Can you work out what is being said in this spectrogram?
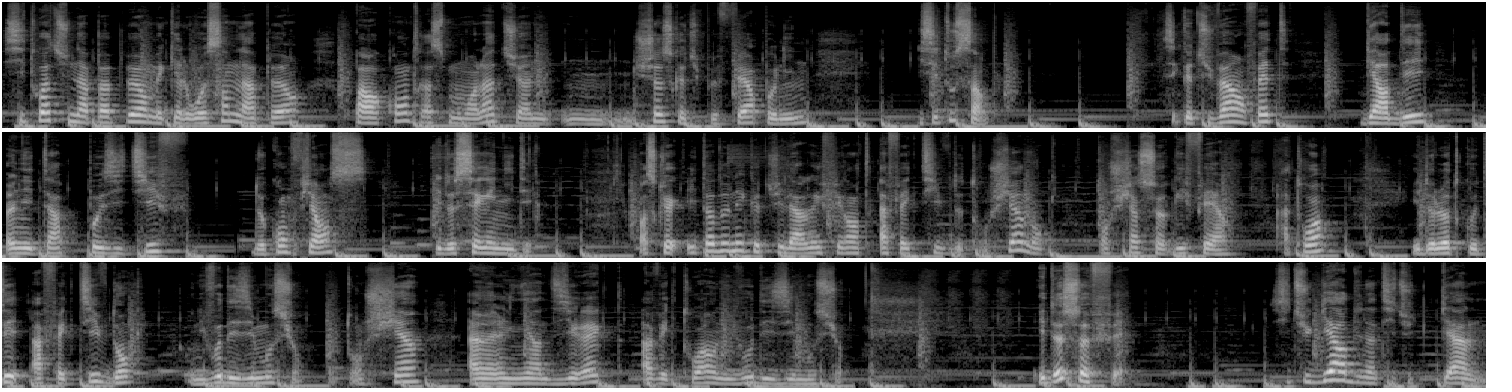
si toi tu n'as pas peur mais qu'elle ressent de la peur, par contre, à ce moment-là, tu as une, chose que tu peux faire, Pauline, et c'est tout simple. C'est que tu vas en fait garder un état positif de confiance et de sérénité. Parce que, étant donné que tu es la référente affective de ton chien, donc ton chien se réfère à toi, et de l'autre côté, affective, donc au niveau des émotions. Ton chien a un lien direct avec toi au niveau des émotions. Et de ce fait, si tu gardes une attitude calme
